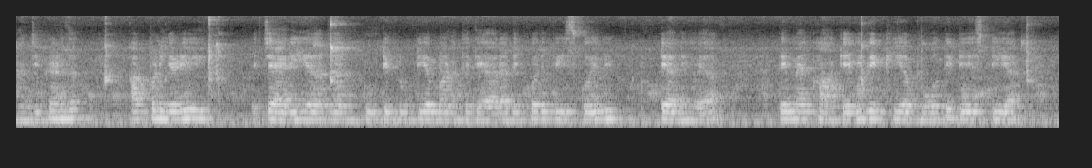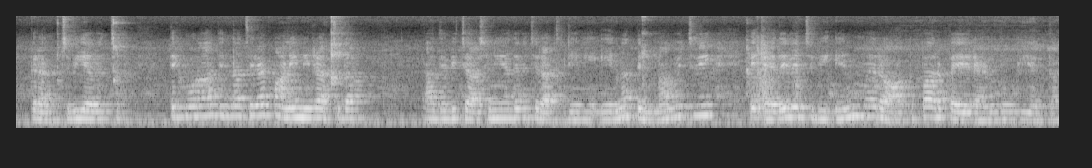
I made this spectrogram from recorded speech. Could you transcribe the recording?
ਹਾਂਜੀ ਫਰੈਂਡਸ ਆਪਣੀ ਜਿਹੜੀ ਚੈਰੀ ਆ ਜਾਂ ਟੂਟੀ ਫਰੂਟੀ ਆ ਬਣ ਕੇ ਤਿਆਰ ਆ, ਦੇਖੋ ਇਹਦੇ ਪੀਸ ਕੋਈ ਵੀ ਟੁੱਟਿਆ ਨਹੀਂ ਹੋਇਆ। ਤੇ ਮੈਂ ਖਾ ਕੇ ਵੀ ਦੇਖੀ ਆ, ਬਹੁਤ ਹੀ ਟੇਸਟੀ ਆ ਕਰੰਚ ਵੀ ਆ ਵਿੱਚ। ਤੇ ਹੁਣ ਆ ਜਿੰਨਾ ਚਿਰ ਪਾਣੀ ਨਹੀਂ ਰਚਦਾ ਆ ਜਿਹੜੀ ਚਾਸ਼ਨੀ ਇਹਦੇ ਵਿੱਚ ਰਚਦੀ ਨਹੀਂ। ਇਹਨਾਂ ਤਿੰਨਾਂ ਵਿੱਚ ਵੀ ਤੇ ਇਹਦੇ ਵਿੱਚ ਵੀ ਇਹਨੂੰ ਮੈਂ ਰਾਤ ਭਰ ਪਏ ਰਹਿਣ ਦੂੰਗੀ ਇਦਾਂ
